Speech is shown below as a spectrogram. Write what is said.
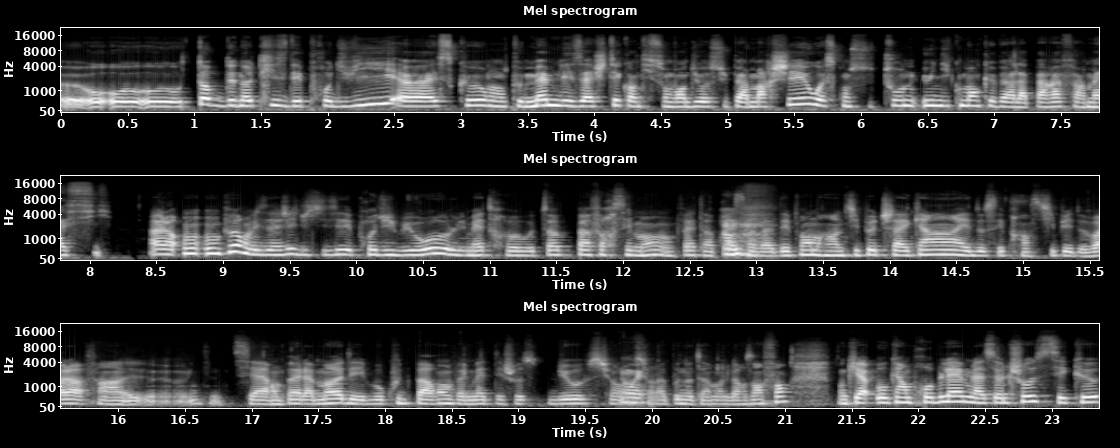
euh, au, top de notre liste des produits? Est-ce qu'on peut même les acheter quand ils sont vendus au supermarché ou est-ce qu'on se tourne uniquement que vers la parapharmacie? Alors, on, peut envisager d'utiliser des produits bio, les mettre au top, pas forcément. En fait, après, ça va dépendre un petit peu de chacun et de ses principes et de voilà. Enfin, euh, c'est un peu à la mode et beaucoup de parents veulent mettre des choses bio sur, sur la peau, notamment de leurs enfants. Donc, il y a aucun problème. La seule chose, c'est que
